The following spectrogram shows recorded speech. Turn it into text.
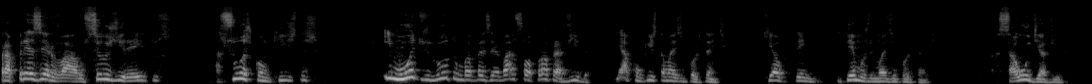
para preservar os seus direitos, as suas conquistas, e muitos lutam para preservar a sua própria vida que é a conquista mais importante, que é o que, tem, que temos de mais importante, a saúde e a vida.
